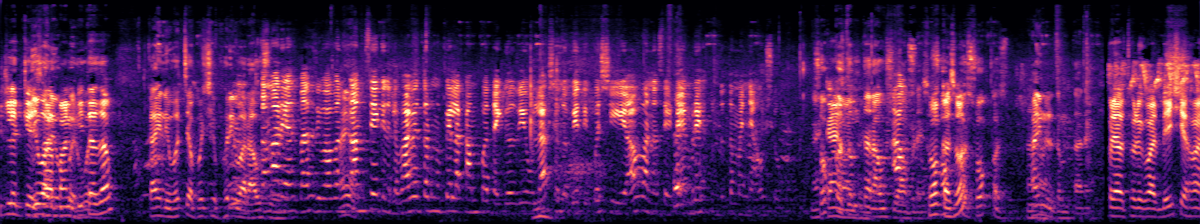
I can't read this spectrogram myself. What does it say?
એટલે જ કે. જાવ કાંઈ નહીં વચ્ચે પછી ફરી વાર આવશું. તમારે બાજરી વાવવાનું કામ છે કે એટલે વાવેતર પહેલા પેલા કામ પતાઈ ગયું એવું લાગશે તો બેથી પછી આવવાના છે. ટાઈમ રહેશે તો તમે આવશો. ચોક્કસ તમતાર આવશું. આપણે. ચોક્કસ, ચોક્કસ ફાઇનલ તમતારે આપણે થોડીક વાર બેસીએ હવે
